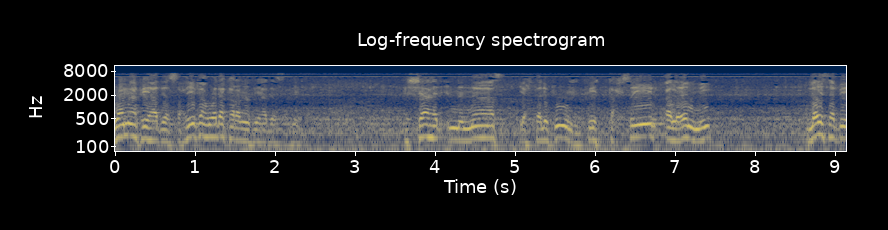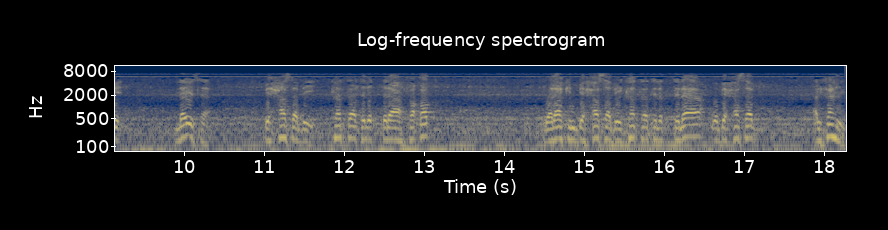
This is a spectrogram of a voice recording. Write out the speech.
وما في هذه الصحيفة وذكر ما في هذه الصحيفة. الشاهد أن الناس يختلفون في التحصيل العلمي ليس ب... ليس بحسب كثرة الاطلاع فقط ولكن بحسب كثرة الاطلاع وبحسب الفهم.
